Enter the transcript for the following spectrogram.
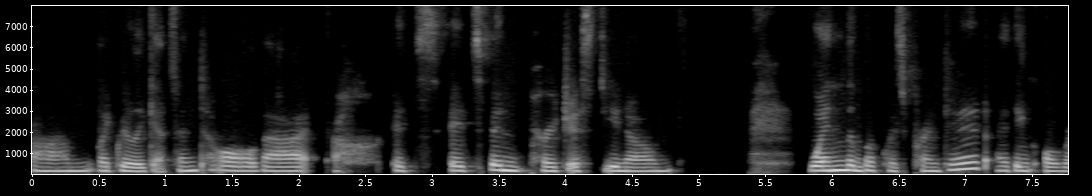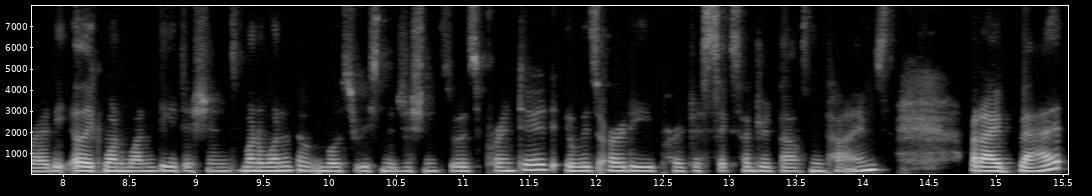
um, like really gets into all that. Oh, it's it's been purchased, you know, when the book was printed, I think already like when one of the editions, when one of the most recent editions was printed, it was already purchased 600,000 times. But I bet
